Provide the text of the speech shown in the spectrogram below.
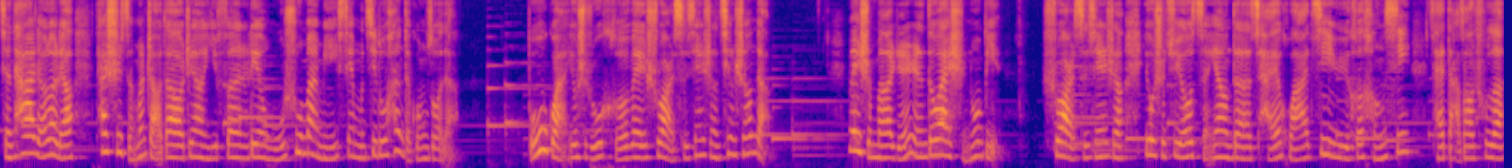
请他聊了聊他是怎么找到这样一份令无数漫迷羡慕嫉妒恨的工作的，博物馆又是如何为舒尔茨先生庆生的？为什么人人都爱史努比？舒尔茨先生又是具有怎样的才华、际遇和恒心，才打造出了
